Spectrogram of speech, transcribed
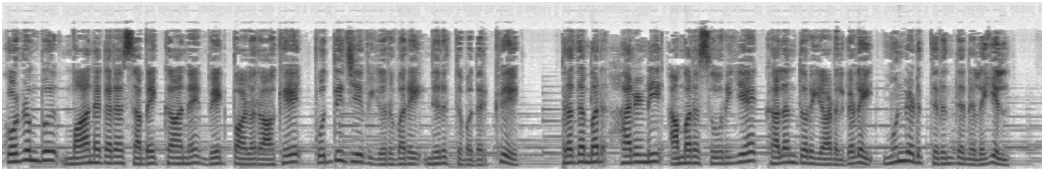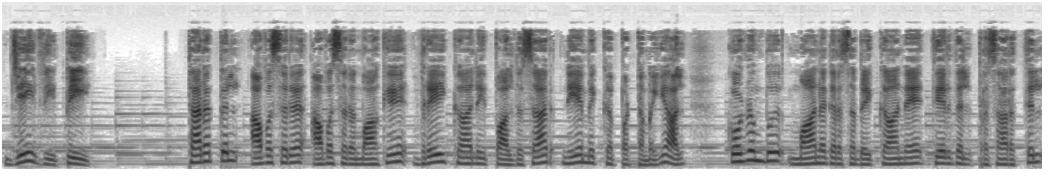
கொழும்பு மாநகர சபைக்கான வேட்பாளராக புத்திஜீவியொருவரை நிறுத்துவதற்கு பிரதமர் ஹரிணி அமரசூரிய கலந்துரையாடல்களை முன்னெடுத்திருந்த நிலையில் ஜேவிபி தரப்பில் அவசர அவசரமாக விரைகாலி பால்தசார் நியமிக்கப்பட்டமையால் கொழும்பு மாநகர சபைக்கான தேர்தல் பிரசாரத்தில்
